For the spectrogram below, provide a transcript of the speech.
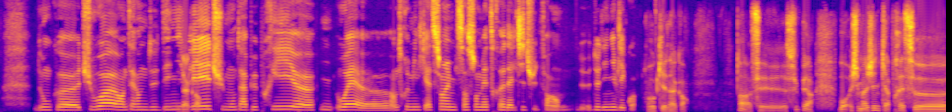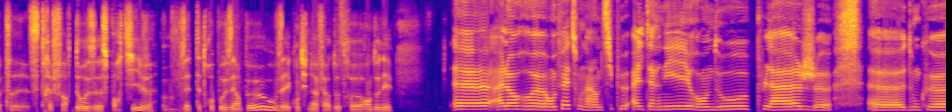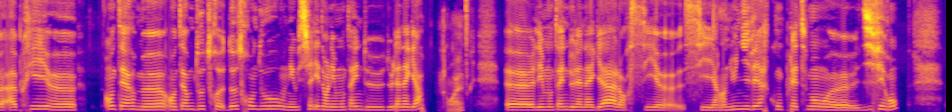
donc euh, tu vois en termes de dénivelé, tu montes à peu près ouais entre 1400 et 1500 mètres d'altitude, enfin de, de dénivelé quoi. Ok, d'accord. Ah, c'est super. Bon, j'imagine qu'après ce, cette très forte dose sportive, vous êtes peut-être reposé un peu ou vous avez continué à faire d'autres randonnées? Euh, alors euh, en fait on a un petit peu alterné rando, plage, euh, donc après en termes en termes d'autres d'autres randos, on est aussi allé dans les montagnes de, de la Naga. Ouais. Euh, les montagnes de la Naga, alors c'est euh, c'est un univers complètement euh, différent.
